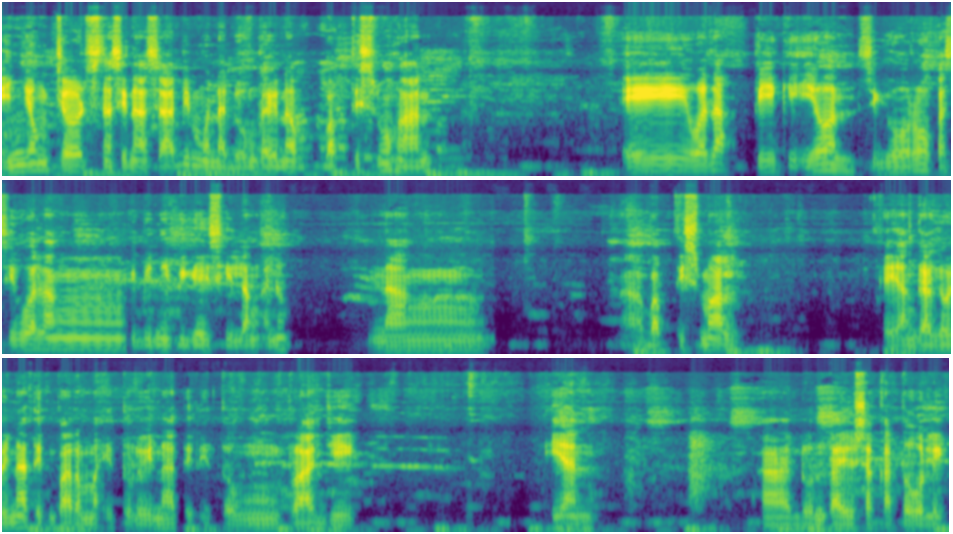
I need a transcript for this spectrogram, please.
inyong church na sinasabi mo na doon kayo na baptismuhan eh wala. Piki yon siguro. Kasi walang ibinibigay silang ano ng ah, baptismal. Kaya ang gagawin natin para maituloy natin itong project yan Ah, doon tayo sa Catholic.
